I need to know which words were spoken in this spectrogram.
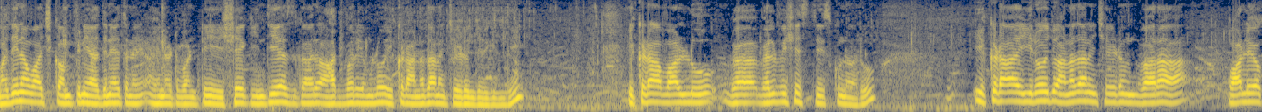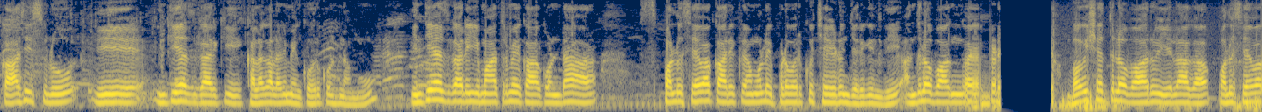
మదీనా వాచ్ కంపెనీ అధినేత అయినటువంటి షేక్ ఇంతియాజ్ గారు ఆధ్వర్యంలో ఇక్కడ అన్నదానం చేయడం జరిగింది. ఇక్కడ వాళ్ళు వె- వెల్ విషెస్ తీసుకున్నారు. ఇక్కడ ఈరోజు అన్నదానం చేయడం ద్వారా వాళ్ళ యొక్క ఆశీస్సులు ఈ ఇంతియాజ్ గారికి కలగాలని మేము కోరుకుంటున్నాము. ఇంతియాజ్ గారి మాత్రమే కాకుండా పలు సేవా కార్యక్రమాలు ఇప్పటివరకు చేయడం జరిగింది. అందులో భాగంగా భవిష్యత్తులో వారు ఇలాగా పలు సేవా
